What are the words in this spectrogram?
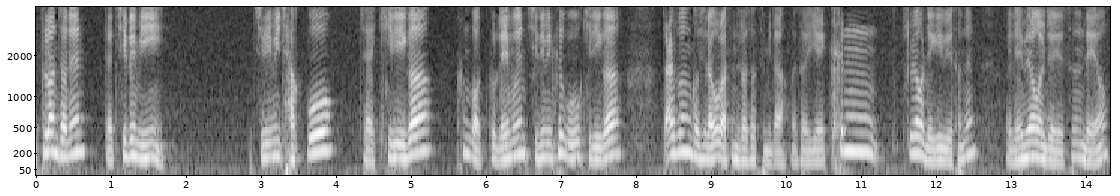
플런저는 자 지름이 지름이 작고 자 길이가 큰 것. 그 램은 지름이 크고 길이가 짧은 것이라고 말씀드렸었습니다. 그래서 이게 큰 출력을 내기 위해서는 램형을 이제 쓰는데요.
